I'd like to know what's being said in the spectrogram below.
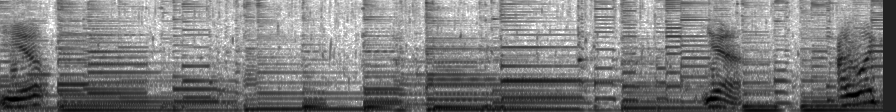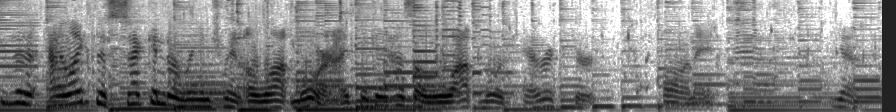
Yep. Yeah. I like the I like the second arrangement a lot more. I think it has a lot more character on it. Yeah.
